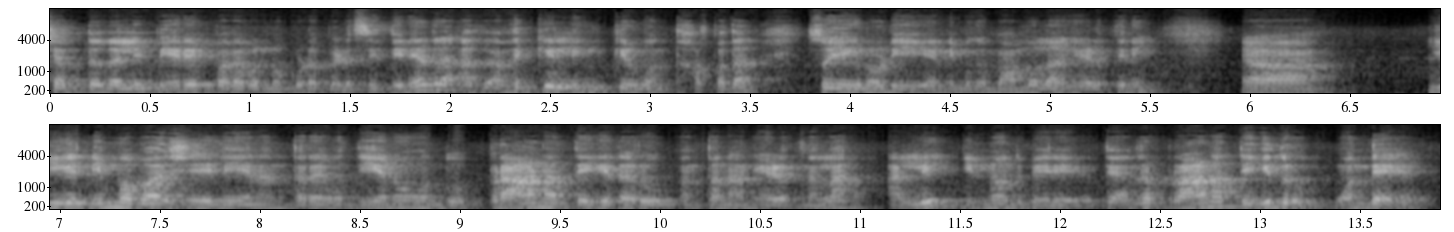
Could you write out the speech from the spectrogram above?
ಶಬ್ದದಲ್ಲಿ ಬೇರೆ ಪದವನ್ನು ಕೂಡ ಬೆಳೆಸಿದ್ದೇನೆ. ಅಂದರೆ ಅದು, ಅದಕ್ಕೆ ಲಿಂಕ್ ಇರುವಂತಹ ಪದ. ಸೊ ಈಗ ನೋಡಿ ನಿಮಗೆ ಮಾಮೂಲಾಗಿ ಹೇಳ್ತೀನಿ. ಈಗ ನಿಮ್ಮ ಭಾಷೆಯಲ್ಲಿ ಏನಂತಾರೆ, ಒಂದು ಏನೋ ಒಂದು ಪ್ರಾಣ ತೆಗೆದರು ಅಂತ ನಾನು ಹೇಳಿದ್ನಲ್ಲ, ಅಲ್ಲಿ ಇನ್ನೊಂದು ಬೇರೆ ಇರುತ್ತೆ. ಅಂದರೆ ಪ್ರಾಣ ತೆಗೆದರು ಒಂದೇ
